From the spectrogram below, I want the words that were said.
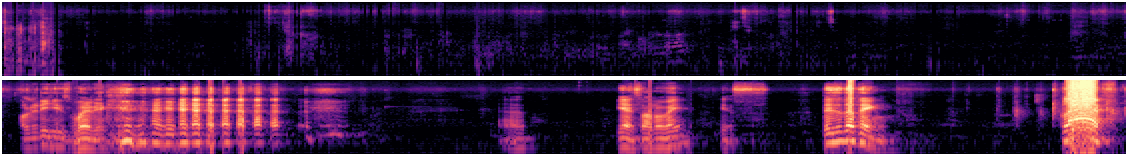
done. Already he's wearing. uh, yes, on way. Yes. This is the thing. Clap!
